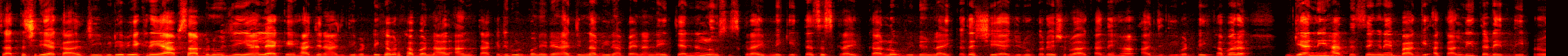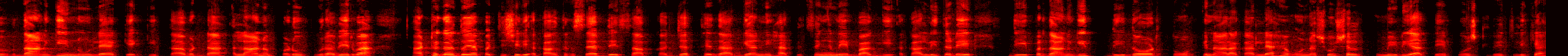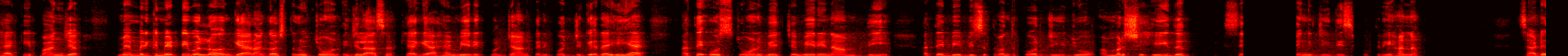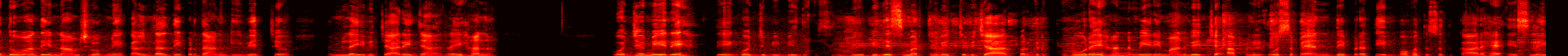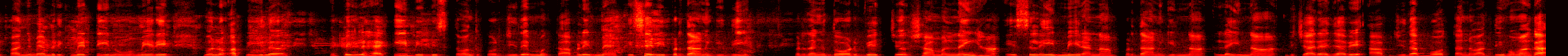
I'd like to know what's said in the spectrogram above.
ਸਤਿ ਸ਼੍ਰੀ ਅਕਾਲ ਜੀ। ਵੀਡੀਓ ਵੇਖ ਰਹੇ ਆਪ ਸਭ ਨੂੰ। ਜੀ ਆ ਲੈ ਕੇ ਹਾਜ਼ਰ ਅੱਜ ਦੀ ਵੱਡੀ ਖਬਰ। ਖਬਰ ਨਾਲ ਅੰਤ ਤੱਕ ਜਰੂਰ ਬਣੇ ਰਹਿਣਾ। ਜਿੰਨਾ ਵੀਰਾਂ ਭੈਣਾਂ ਨੇ ਚੈਨਲ ਨੂੰ ਸਬਸਕ੍ਰਾਈਬ ਨਹੀਂ ਕੀਤਾ ਸਬਸਕ੍ਰਾਈਬ ਕਰ ਲਓ। ਵੀਡੀਓ ਨੂੰ ਲਾਈਕ ਅਤੇ ਸ਼ੇਅਰ ਜਰੂਰ ਕਰਿਓ। ਸ਼ੁਰੂਆਤ ਕਰਦੇ ਹਾਂ ਅੱਜ ਦੀ ਵੱਡੀ ਖਬਰ। ਗਿਆਨੀ ਹਰਪ੍ਰੀਤ ਸਿੰਘ ਨੇ ਬਾਗੀ ਅਕਾਲੀ ਧੜੇ ਦੀ ਪ੍ਰਧਾਨਗੀ ਨੂੰ ਲੈ ਕੇ ਕੀਤਾ ਵੱਡਾ ਐਲਾਨ। ਪੜੋ ਪੂਰਾ ਵੇਰਵਾ। 8 ਅਗਸਤ 2025 ਸ੍ਰੀ ਅਕਾਲ ਤਖਤ ਸਾਹਿਬ ਦੇ ਸਾਬਕਾ ਜਥੇਦਾਰ ਗਿਆਨੀ ਹਰਪ੍ਰੀਤ ਸਿੰਘ ਨੇ ਬਾਗੀ ਅਕਾਲੀ ਧੜੇ ਦੀ ਪ੍ਰਧਾਨਗੀ ਦੀ ਦੌੜ ਤੋਂ ਕਿਨਾਰਾ ਕਰ ਲਿਆ ਹੈ। ਉਹਨਾਂ ਸੋਸ਼ਲ ਮੀਡੀਆ ਤੇ ਪੋਸਟ ਵਿੱਚ ਲਿਖਿਆ ਹੈ ਕਿ ਪੰਜ ਮੈਂਬਰੀ ਕਮੇਟੀ ਵੱਲੋਂ 11 ਅਗਸਤ ਨੂੰ ਚੋਣ ਇਜਲਾਸ ਰੱਖਿਆ ਗਿਆ ਹੈ। ਮੇਰੇ ਕੋਲ ਜਾਣਕਾਰੀ ਪੁੱਜ ਰਹੀ ਹੈ ਅਤੇ ਉਸ ਚੋਣ ਵਿੱਚ ਮੇਰੇ ਨਾਮ ਦੀ ਅਤੇ ਬੀਬੀ ਸਤਵੰਤ ਕੌਰ ਜੀ, ਜੋ ਅਮਰ ਸ਼ਹੀਦ ਸਿੰਘ ਜੀ ਦੀ ਸੁਪੁੱਤਰੀ ਹਨ। ਸਾਡੇ ਦੋਵਾਂ ਦੇ ਨਾਮ ਸ਼੍ਰੋਮਣੀ ਅਕਾਲੀ ਦਲ ਦੀ ਪ੍ਰਧਾਨਗੀ ਵਿੱਚ ਲਈ ਵਿਚਾਰੇ ਜਾ ਰਹੇ ਹਨ। ਕੁਝ ਮੇਰੇ ਤੇ ਕੁਝ ਬੀਬੀ ਬੀਬੀ ਦੇ ਸਮਰਥਨ ਵਿੱਚ ਵਿਚਾਰ ਪ੍ਰਗਟ ਹੋ ਰਹੇ ਹਨ। ਮੇਰੇ ਮਨ ਵਿੱਚ ਆਪਣੀ ਉਸ ਭੈਣ ਦੇ ਪ੍ਰਤੀ ਬਹੁਤ ਸਤਿਕਾਰ ਹੈ। ਇਸ ਲਈ ਪੰਜ ਮੈਂਬਰੀ ਕਮੇਟੀ ਨੂੰ ਮੇਰੇ ਵੱਲੋਂ ਅਪੀਲ ਅਪੀਲ ਹੈ ਕਿ ਬੀਬੀ ਸਤਵੰਤ ਕੌਰ ਜੀ ਦੇ ਮੁਕਾਬਲੇ ਮੈਂ ਕਿਸੇ ਵੀ ਪ੍ਰਧਾਨਗੀ ਦੀ ਪ੍ਰਧਾਨ ਦੌੜ ਵਿੱਚ ਸ਼ਾਮਲ ਨਹੀਂ ਹਾਂ। ਇਸ ਲਈ ਮੇਰਾ ਨਾਮ ਪ੍ਰਧਾਨਗੀ ਨਾ, ਲਈ ਨਾ ਵਿਚਾਰਿਆ ਜਾਵੇ। ਆਪ ਜੀ ਦਾ ਬਹੁਤ ਧੰਨਵਾਦੀ ਹੋਵਾਂਗਾ।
